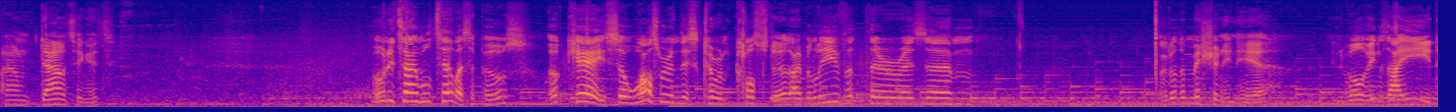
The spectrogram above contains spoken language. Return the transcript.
I'm doubting it. Only time will tell, I suppose. Okay, so whilst we're in this current cluster, I believe that there is um, another mission in here involving Zaeed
